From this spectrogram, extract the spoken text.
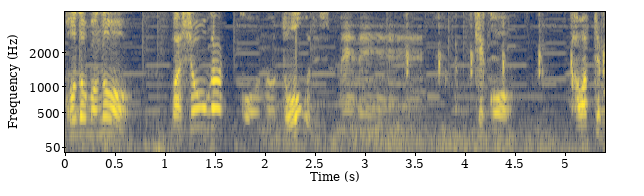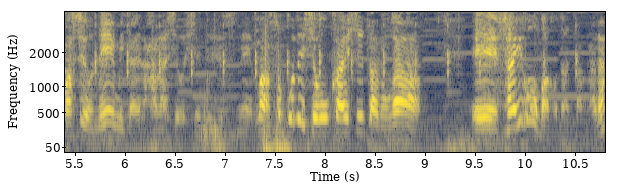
子供の、まあ、小学校の道具ですよね、えー結構変わってますよね、みたいな話をしててですね、まあ、そこで紹介してたのが、えー、裁縫箱だったかな。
